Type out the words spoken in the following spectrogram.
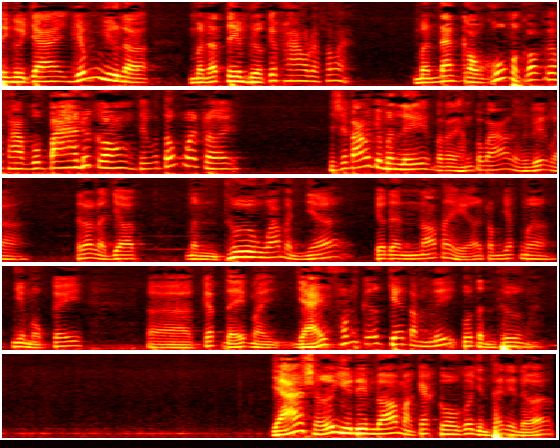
thì người cha giống như là mình đã tìm được cái phao rồi phải không ạ? Mình đang cầu cứu mà có cái phao của ba đứa con thì có tốt quá trời. Thì sẽ báo cho mình liền. Mà này không có báo thì mình biết là cái đó là do mình thương quá mình nhớ, cho nên nó thể hiện ở trong giấc mơ như một cái uh, cách để mà giải phóng cái ức chế tâm lý của tình thương. Giả sử như đêm đó mà các cô có nhìn thấy đi nữa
